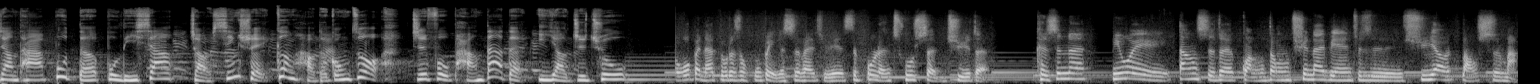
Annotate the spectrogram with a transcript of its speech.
让他不得不离乡找薪水更好的工作，支付庞大的医药支出。我本来读的是湖北的师范学院，是不能出省区的。可是呢，因为当时的广东去那边就是需要老师嘛，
